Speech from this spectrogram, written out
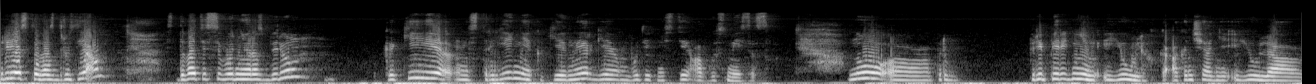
Приветствую вас, друзья! Давайте сегодня разберем, какие настроения, какие энергии будет нести август месяц. Ну, а, при, при перед ним июль, окончание июля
